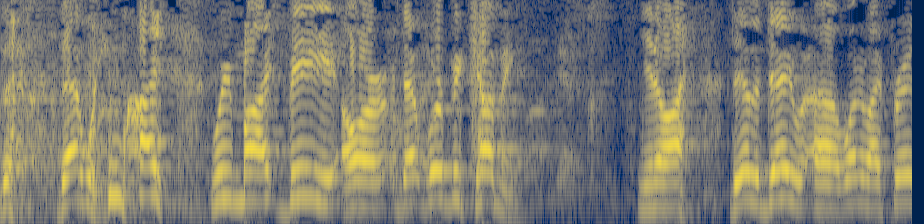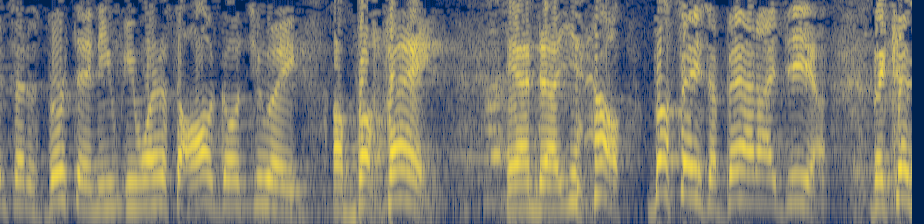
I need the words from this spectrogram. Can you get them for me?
that, that we might, we might be or that we're becoming. You know, I, the other day, uh, one of my friends had his birthday, and he, he wanted us to all go to a, a buffet. And uh, you know, buffet is a bad idea because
